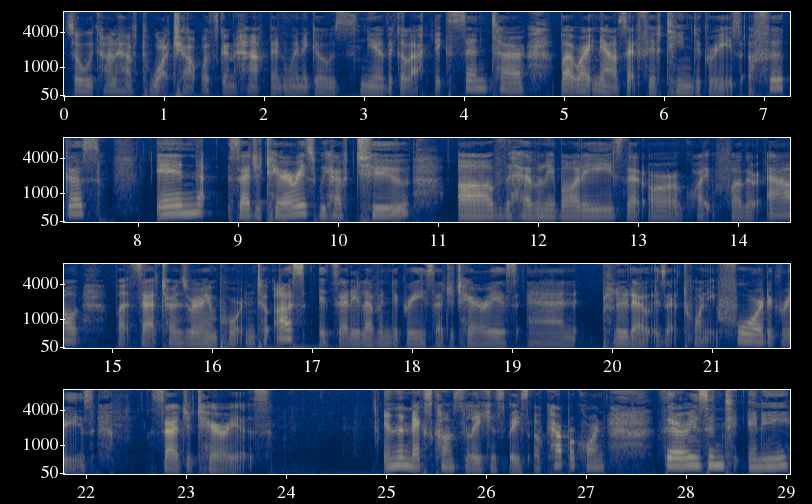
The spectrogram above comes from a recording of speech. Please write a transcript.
So we kind of have to watch out what's going to happen when it goes near the galactic center. But right now it's at 15 degrees. of Ophiuchus. In Sagittarius, we have two of the heavenly bodies that are quite further out, but Saturn is very important to us. It's at 11 degrees Sagittarius, and Pluto is at 24 degrees Sagittarius. In the next constellation space of Capricorn, there isn't any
